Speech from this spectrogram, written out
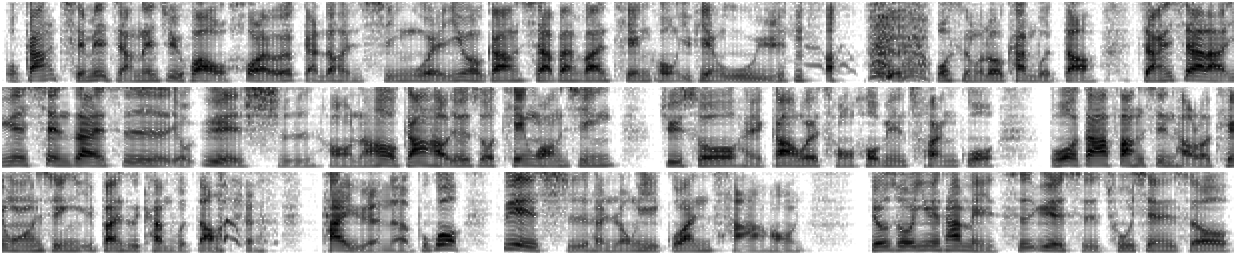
我刚刚前面讲那句话，我后来我又感到很欣慰，因为我刚刚下班发现天空一片乌云，我什么都看不到。讲一下啦，因为现在是有月食，好，然后刚好就是说天王星，据说嘿刚好会从后面穿过。不过大家放心好了，天王星一般是看不到的，太远了。不过月食很容易观察，哈，就是说因为它每次月食出现的时候。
